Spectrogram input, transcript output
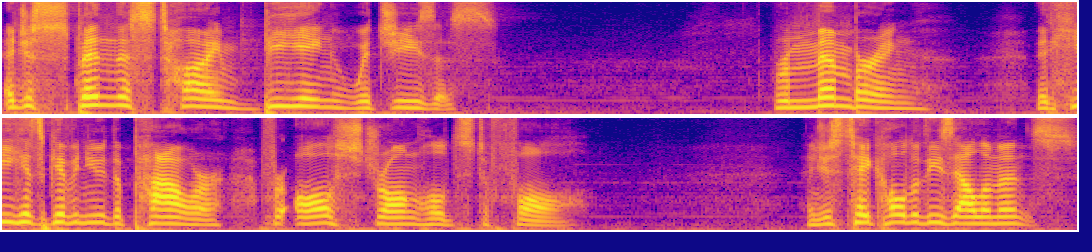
and just spend this time being with Jesus. Remembering that He has given you the power for all strongholds to fall. And just take hold of these elements,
